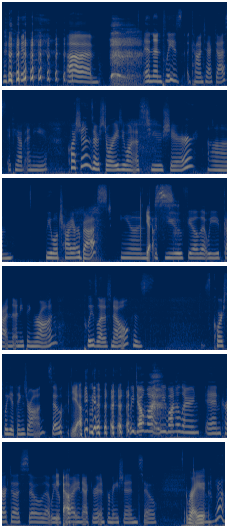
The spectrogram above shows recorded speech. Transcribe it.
um, and then please contact us if you have any questions or stories you want us to share. Um, we will try our best. And Yes. if you feel that we've gotten anything wrong, please let us know because, of course, we get things wrong. So yeah. we don't want We want to learn and correct us so that we are Yeah. providing accurate information. So, right. um, yeah.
